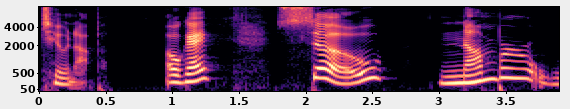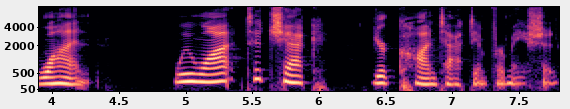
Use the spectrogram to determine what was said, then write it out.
tune up. Okay? So, number one, we want to check your contact information.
